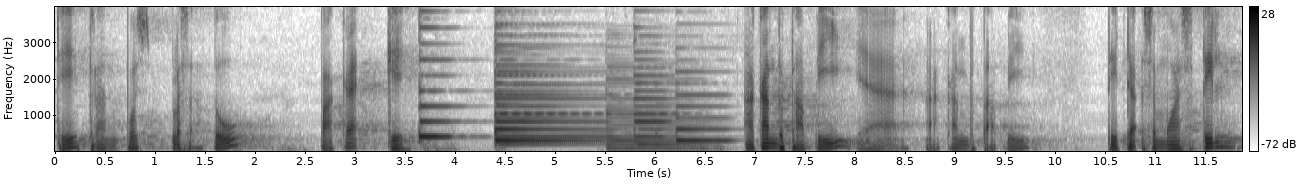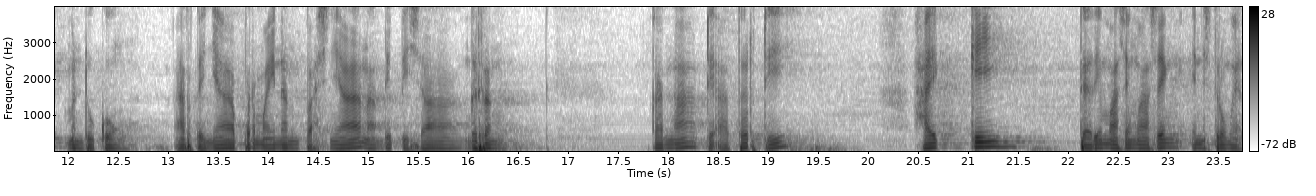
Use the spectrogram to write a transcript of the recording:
ditranspos plus satu pakai G. Akan tetapi ya, akan tetapi tidak semua stil mendukung. Artinya permainan bassnya nanti bisa gereng karena diatur di high key dari masing-masing instrumen.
